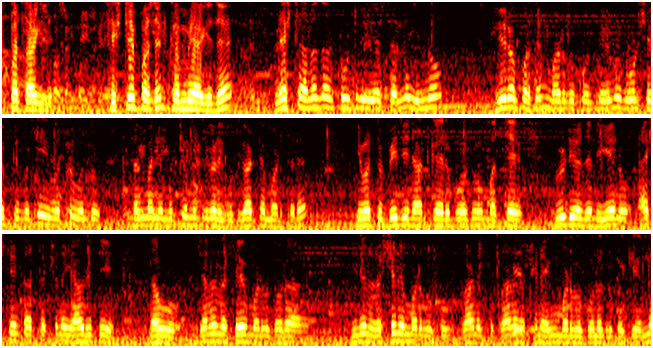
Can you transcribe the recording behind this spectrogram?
ಇಪ್ಪತ್ತಾಗಿದೆ. ಸಿಕ್ಸ್ಟಿ ಪರ್ಸೆಂಟ್ ಕಮ್ಮಿ ಆಗಿದೆ. ನೆಕ್ಸ್ಟ್ ಅನದರ್ ಟೂ ತ್ರೀ ಇಯರ್ಸಲ್ಲಿ ಇನ್ನೂ ಝೀರೋ ಪರ್ಸೆಂಟ್ ಮಾಡಬೇಕು ಅಂತೇಳಿ ರೋಡ್ ಸೇಫ್ಟಿ ಬಗ್ಗೆ ಇವತ್ತು ಒಂದು ಸನ್ಮಾನ್ಯ ಮುಖ್ಯಮಂತ್ರಿಗಳಿಗೆ ಉದ್ಘಾಟನೆ ಮಾಡ್ತಾರೆ. ಇವತ್ತು ಬೀದಿ ನಾಟಕ ಇರ್ಬೋದು, ಮತ್ತು ವಿಡಿಯೋದಲ್ಲಿ ಏನು ಆಕ್ಸಿಡೆಂಟ್ ಆದ ತಕ್ಷಣ ಯಾವ ರೀತಿ ನಾವು ಜನನ ಸೇವ್ ಮಾಡಬೇಕು, ಅವರ ಇದನ್ನು ರಕ್ಷಣೆ ಮಾಡಬೇಕು, ಪ್ರಾಣಕ್ಕೆ ಪ್ರಾಣ ರಕ್ಷಣೆ ಹೆಂಗೆ ಮಾಡಬೇಕು ಅನ್ನೋದ್ರ ಬಗ್ಗೆ ಎಲ್ಲ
